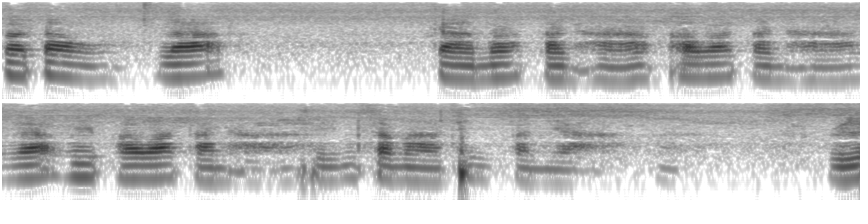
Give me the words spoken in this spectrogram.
ก็ต้องละกามตัณหาภาวะตัณหา และวิภาวะตัณหาศีลสมาธิปัญญา หรือ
